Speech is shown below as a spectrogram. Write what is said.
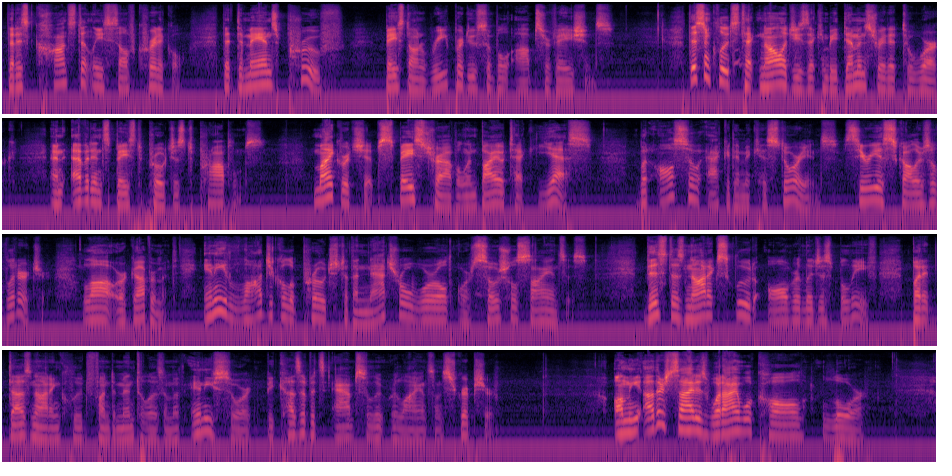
that is constantly self-critical, that demands proof based on reproducible observations. This includes technologies that can be demonstrated to work and evidence-based approaches to problems. Microchips, space travel, and biotech, yes, but also academic historians, serious scholars of literature, law, or government, any logical approach to the natural world or social sciences. This does not exclude all religious belief, but it does not include fundamentalism of any sort because of its absolute reliance on Scripture. On the other side is what I will call lore.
